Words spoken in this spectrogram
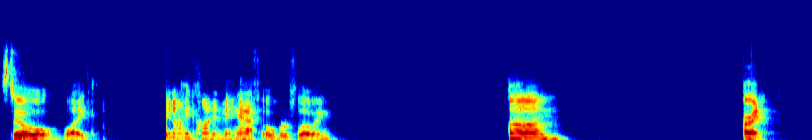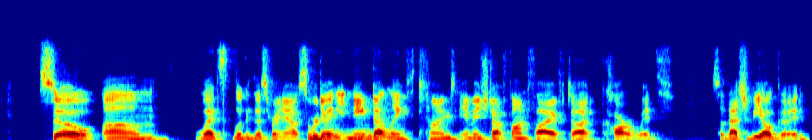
still like an icon and a half overflowing. Um, all right. So um, let's look at this right now. So we're doing name.length times image.font5.car width. So that should be all good.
